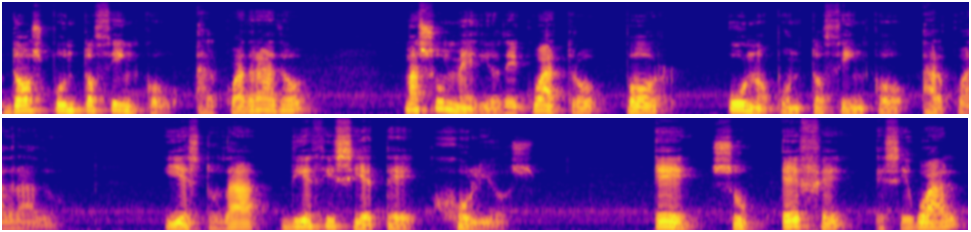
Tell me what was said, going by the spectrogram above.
2.5 al cuadrado más un medio de 4 por 1.5 al cuadrado. Y esto da 17 julios. E sub f es igual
